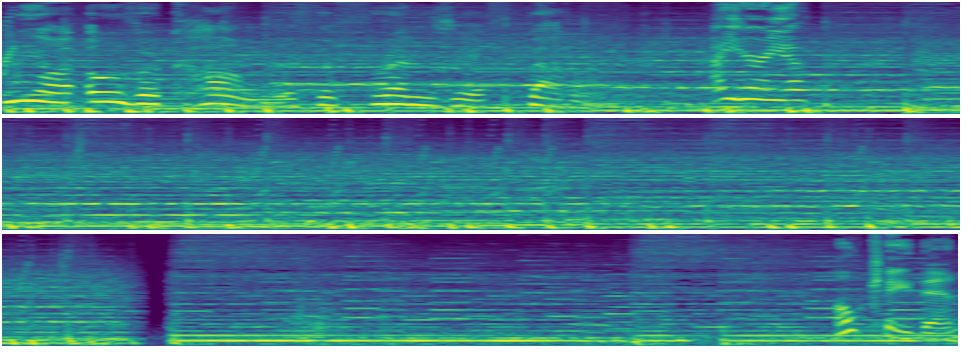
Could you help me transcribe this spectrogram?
We are overcome with the frenzy of battle. I hear ya. Okay then,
